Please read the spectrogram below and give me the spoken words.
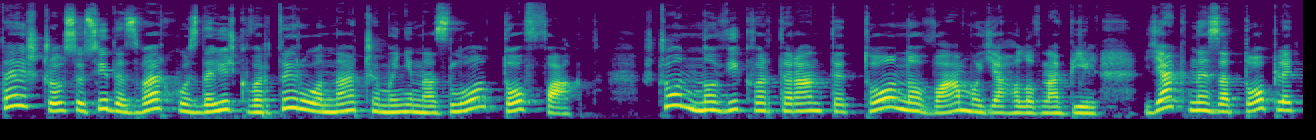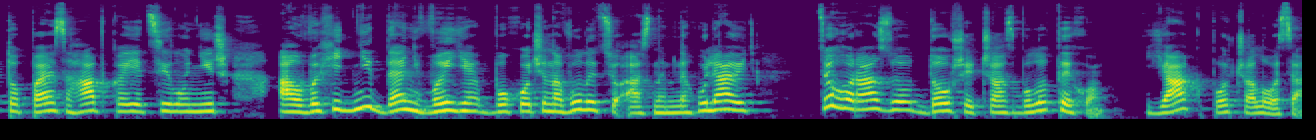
Те, що сусіди зверху здають квартиру, наче мені на зло, то факт. Що нові квартиранти, то нова моя головна біль. Як не затоплять, то пес гавкає цілу ніч, а в вихідні день виє, бо хоче на вулицю, а з ним не гуляють. Цього разу довший час було тихо. Як почалося?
